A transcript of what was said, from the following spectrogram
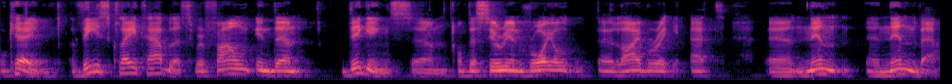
Okay. These clay tablets were found in the diggings um, of the Syrian Royal uh, Library at uh, Nin- uh,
